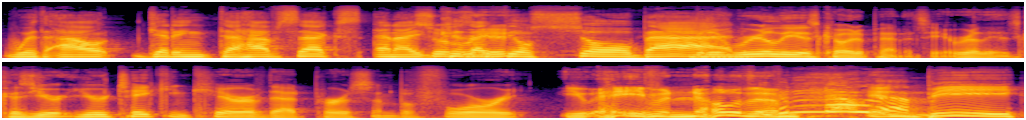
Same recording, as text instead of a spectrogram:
without getting to have sex, and I So because I feel so But bad. it really is codependency. It really is because you're you're taking care of that person before you a even know them, Even know them. and b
